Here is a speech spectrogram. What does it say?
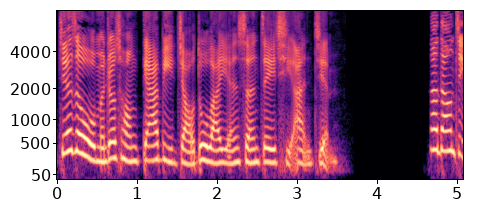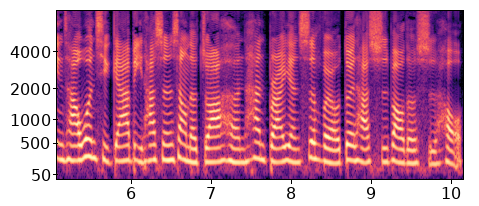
接着我们就从 Gabby 角度来延伸这一起案件。那当警察问起 Gabby 他身上的抓痕和 Brian 是否有对他施暴的时候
